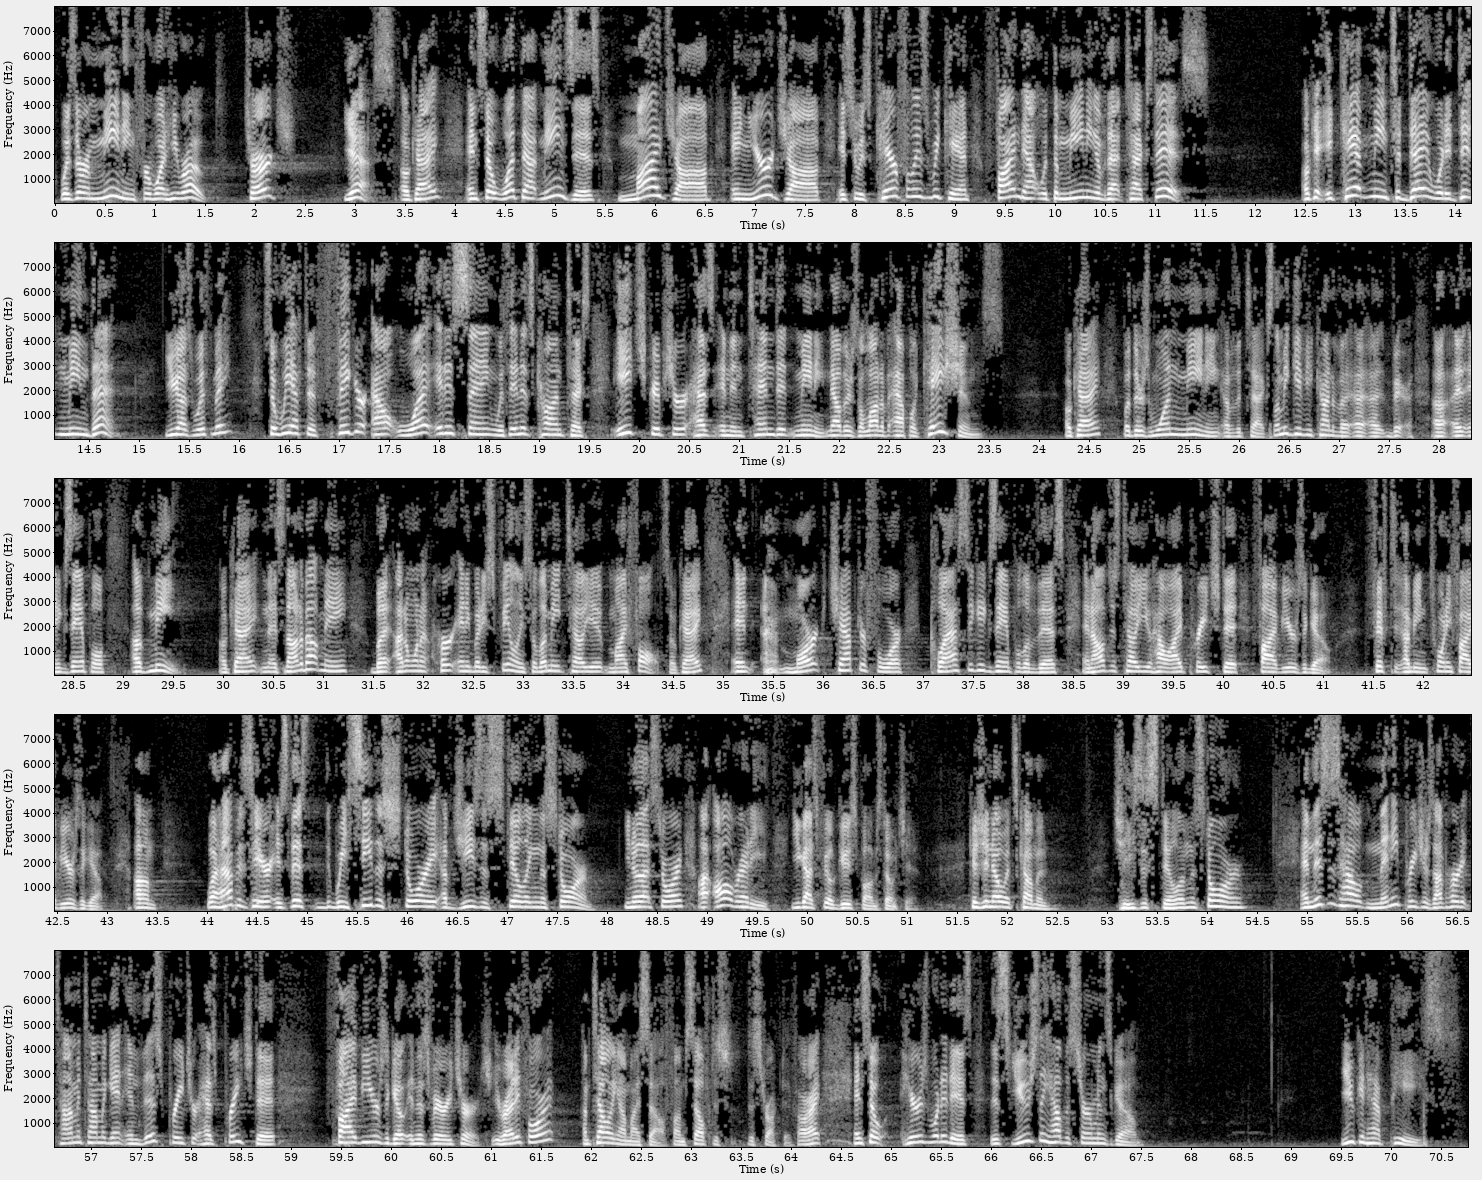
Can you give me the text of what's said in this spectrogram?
Was there a meaning for what he wrote? Church? Yes, okay? And so what that means is my job and your job is to, as carefully as we can, find out what the meaning of that text is. Okay, it can't mean today what it didn't mean then. You guys with me? So we have to figure out what it is saying within its context. Each scripture has an intended meaning. Now, there's a lot of applications, okay? But there's one meaning of the text. Let me give you kind of a, a, a, an example of me. Okay? And it's not about me, but I don't want to hurt anybody's feelings, so let me tell you my faults, okay? And Mark chapter 4, classic example of this, and I'll just tell you how I preached it five years ago. 50, I mean, 25 years ago. Um, what happens here is this we see the story of Jesus stilling the storm. You know that story? Uh, already, you guys feel goosebumps, don't you? Because you know it's coming. Jesus still in the storm. And this is how many preachers, I've heard it time and time again, and this preacher has preached it five years ago in this very church. You ready for it? I'm telling on myself. I'm self destructive, all right? And so here's what it is this is usually how the sermons go. You can have peace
